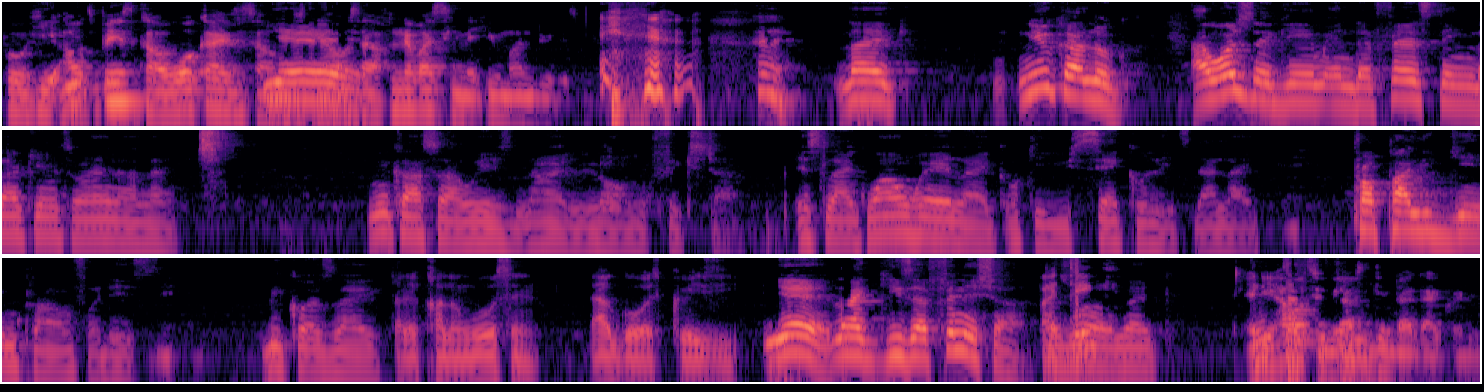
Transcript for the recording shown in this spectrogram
Bro, he outpaced Kyle Walker in some. Yeah. House. I've never seen a human do this. before. Huh. Like, Newcastle, look, I watched the game, and the first thing that came to mind, I was like, Newcastle away is now a long fixture. It's like one where, like, okay, you circle it, that like properly game plan for this. Because, like, Charlie Callum Wilson, that goal was crazy. yeah, like he's a finisher I as think- well. Like, Eddie think Howe, too, we have to give that guy credit.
